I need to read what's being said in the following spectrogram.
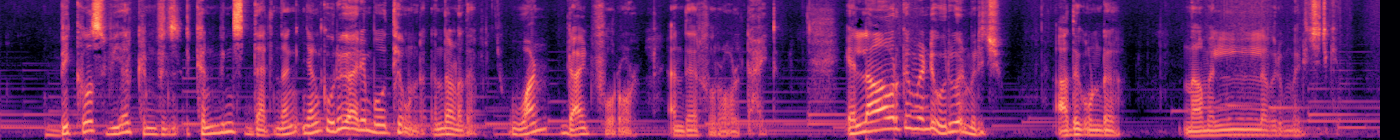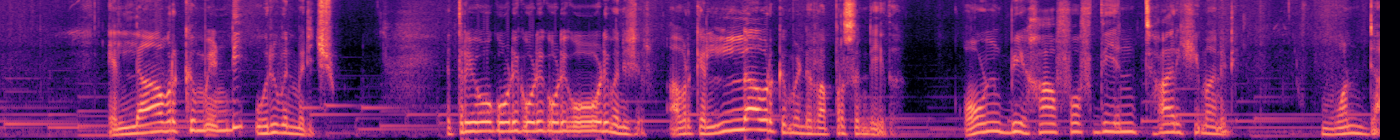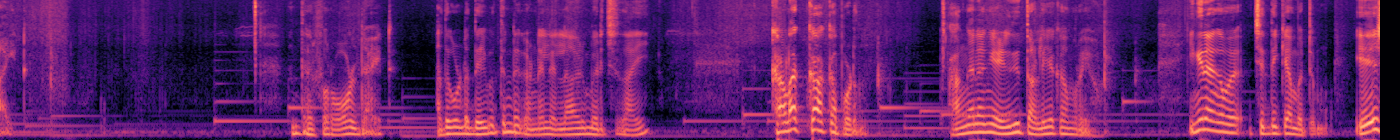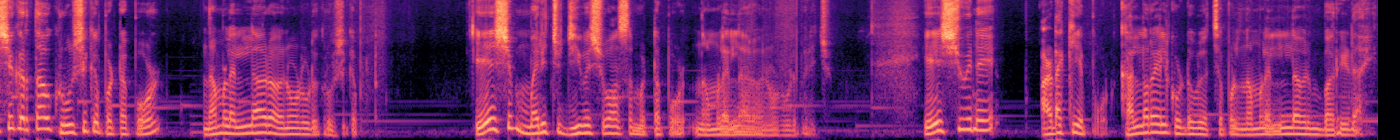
because we are convince convinced that ഞങ്ങൾക്ക് ഒരു കാര്യം ബോധ്യമുണ്ട്. എന്താണത്? One died for all and therefore all died എല്ലാവർക്കും വേണ്ടി ഒരുവൻ മരിച്ചു. അതുകൊണ്ട് നാം എല്ലാവരും മരിച്ചിരിക്കുന്നു എല്ലാവർക്കും വേണ്ടി ഒരുവൻ മരിച്ചു. എത്രയോ കോടി കോടി കോടി കോടി മനുഷ്യർ അവർക്കെല്ലാവർക്കും വേണ്ടി റെപ്രസെന്റ് ചെയ്ത് on behalf of the entire humanity one died for all died അതുകൊണ്ട് ദൈവത്തിന്റെ കണ്ണിൽ എല്ലാവരും മരിച്ചതായി കണക്കാക്കപ്പെടുന്നു. അങ്ങനെ അങ്ങ് എഴുതി തള്ളിയേക്കാൻ പറയുമോ ഇങ്ങനെ അങ്ങ് ചിന്തിക്കാൻ പറ്റുമോ? യേശു കർത്താവ് ക്രൂശിക്കപ്പെട്ടപ്പോൾ നമ്മളെല്ലാവരും അവനോടുകൂടി ക്രൂശിക്കപ്പെട്ടു. യേശു മരിച്ചു ജീവശ്വാസം വിട്ടപ്പോൾ നമ്മളെല്ലാവരും അവനോടുകൂടി മരിച്ചു. യേശുവിനെ അടക്കിയപ്പോൾ കല്ലറയിൽ കൊണ്ടുവിളിച്ചപ്പോൾ നമ്മളെല്ലാവരും ബറീഡായി.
